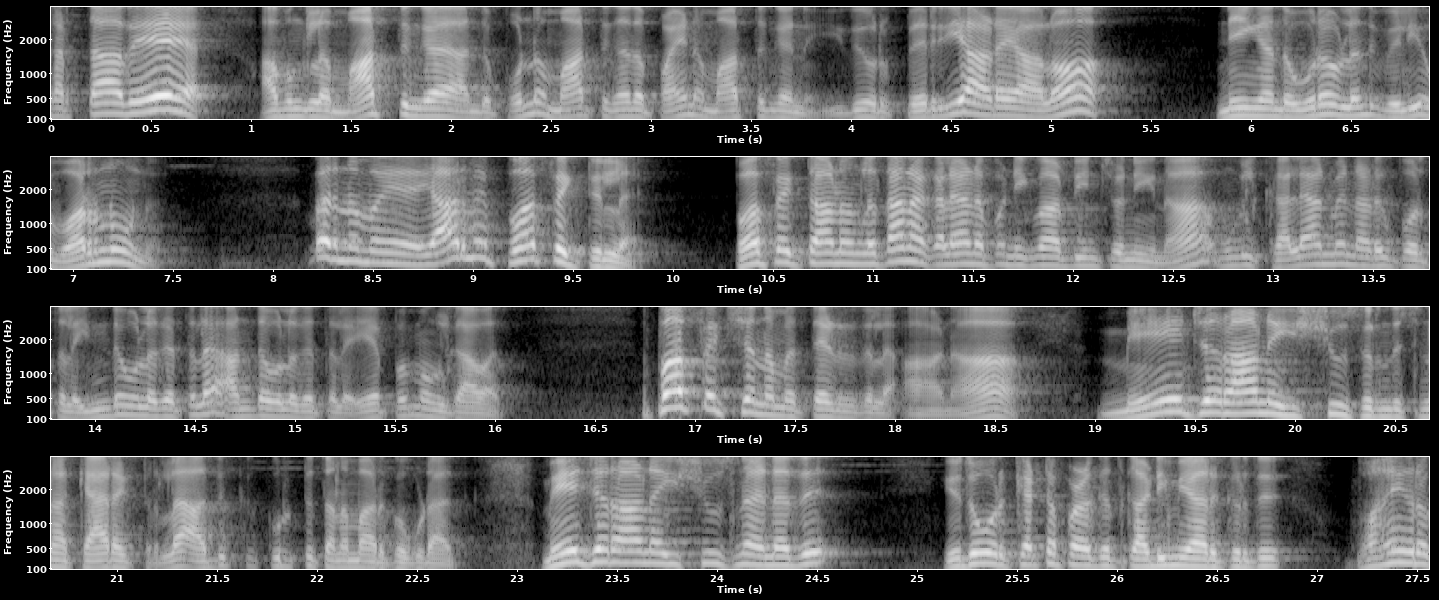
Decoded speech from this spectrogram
கர்த்தாவே அவங்கள மாற்றுங்க அந்த பொண்ணை மாற்றுங்க அந்த பையனை மாற்றுங்கன்னு இது ஒரு பெரிய அடையாளம். நீங்கள் அந்த உறவுலேருந்து வெளியே வரணும்னு. பட் நம்ம யாருமே பர்ஃபெக்ட் இல்லை. பர்ஃபெக்ட் ஆனவங்களை தான் நான் கல்யாணம் பண்ணிக்குவேன் அப்படின்னு சொன்னீங்கன்னா உங்களுக்கு கல்யாணமே நடக்க போகிறதில்ல இந்த உலகத்தில் அந்த உலகத்தில் எப்பவுமே உங்களுக்கு ஆகாது. பர்ஃபெக்ஷன் நம்ம தேடுறதில்ல. ஆனால் மேஜரான இஷ்யூஸ் இருந்துச்சுன்னா கேரக்டரில் அதுக்கு குருட்டுத்தனமாக இருக்கக்கூடாது. மேஜரான இஷ்யூஸ்னால் என்னது? ஏதோ ஒரு கெட்ட பழக்கத்துக்கு அடிமையாக இருக்கிறது. பயங்கர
